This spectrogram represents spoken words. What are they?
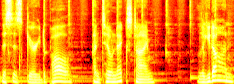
This is Gary DePaul. Until next time, lead on.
